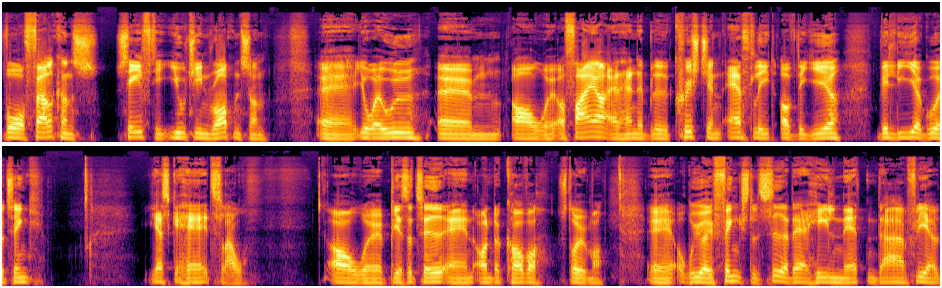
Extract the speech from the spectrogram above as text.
hvor Falcons safety Eugene Robinson øh, jo er ude øhm, øh, og, og fejrer, at han er blevet Christian Athlete of the Year, ved lige at gå ud og tænke, jeg skal have et slag. Og øh, bliver så taget af en undercover strømmer øh, og ryger i fængsel, sidder der hele natten. Der er flere,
